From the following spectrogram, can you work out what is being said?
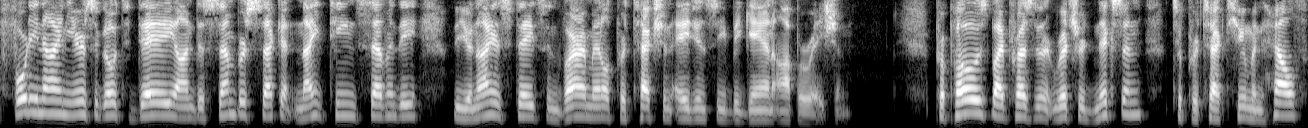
49 years ago today, on December 2nd, 1970, the United States Environmental Protection Agency began operation. Proposed by President Richard Nixon to protect human health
